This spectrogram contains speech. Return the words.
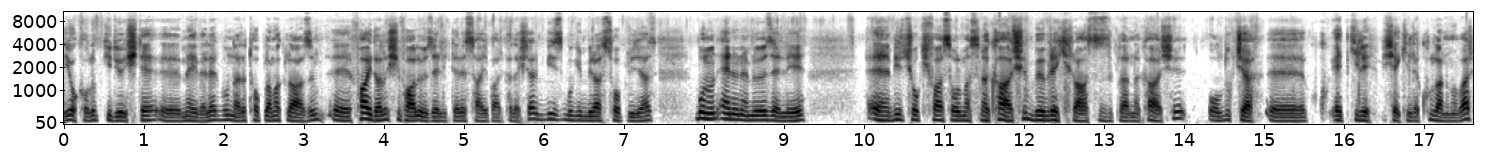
yok olup gidiyor işte e, meyveler. Bunları toplamak lazım. E, faydalı, şifalı özelliklere sahip arkadaşlar. Biz bugün biraz toplayacağız. Bunun en önemli özelliği e, birçok şifası olmasına karşı böbrek rahatsızlıklarına karşı oldukça e, etkili bir şekilde kullanımı var.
